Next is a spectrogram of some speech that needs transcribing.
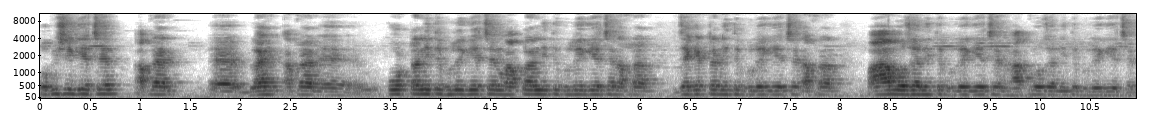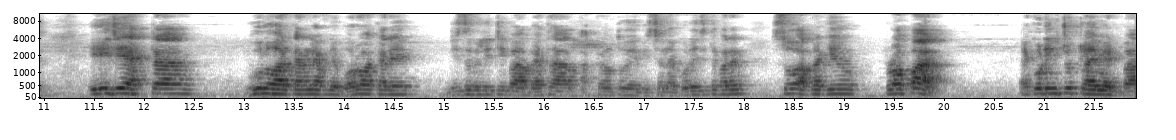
অফিসে গিয়েছেন, আপনার ব্ল্যাঙ্ক আপনার কোটটা নিতে ভুলে গিয়েছেন মাপলার নিতে ভুলে গিয়েছেন, আপনার জ্যাকেটটা নিতে ভুলে গিয়েছেন, আপনার পা মোজা নিতে ভুলে গিয়েছেন, হাত মোজা নিতে ভুলে গিয়েছেন। এই যে একটা ভুল হওয়ার কারণে আপনি বড় আকারে ডিসেবিলিটি বা ব্যথা আক্রান্ত হয়ে বিছানায় পড়ে যেতে পারেন। সো আপনাকে প্রপার অ্যাকর্ডিং টু ক্লাইমেট বা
